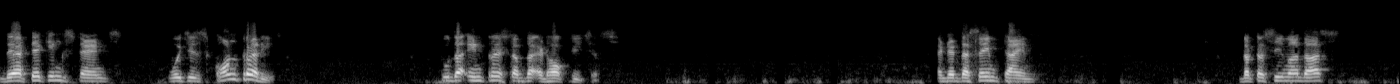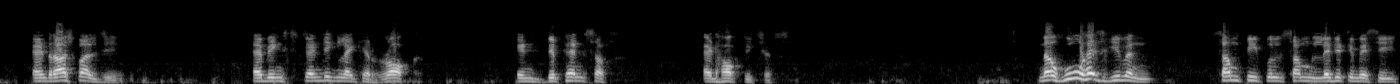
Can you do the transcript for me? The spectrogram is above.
they are taking stands which is contrary to the interest of the ad hoc teachers. And at the same time, Dr. Seema Das and Rajpal ji having standing like a rock in defense of ad hoc teachers. Now, who has given some people some legitimacy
